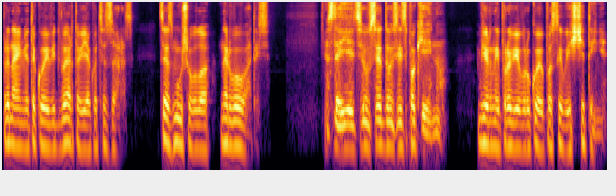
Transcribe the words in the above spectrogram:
принаймні такої відвертої, як оце зараз. Це змушувало нервуватись. Здається, все досить спокійно. Вірний провів рукою по сивій щетині.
